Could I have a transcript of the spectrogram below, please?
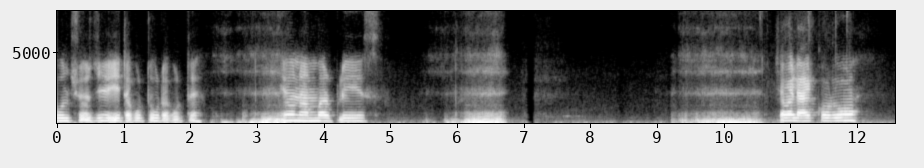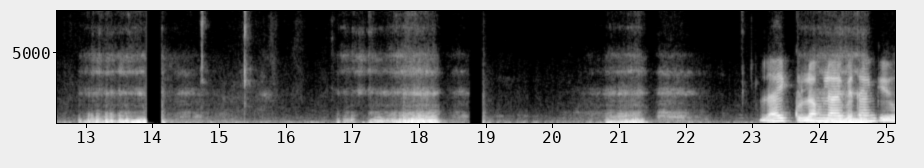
বলছো যে এটা করতে, ওটা করতে। ইও নাম্বার প্লিজ সবাই লাইক করো। লাইক করলাম লাইভে থ্যাংক ইউ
